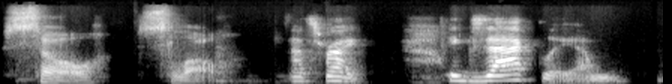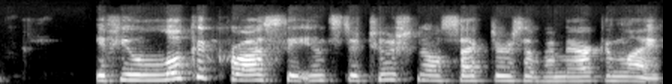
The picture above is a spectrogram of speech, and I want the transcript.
so slow. That's right. Exactly. Um, if you look across the institutional sectors of American life,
